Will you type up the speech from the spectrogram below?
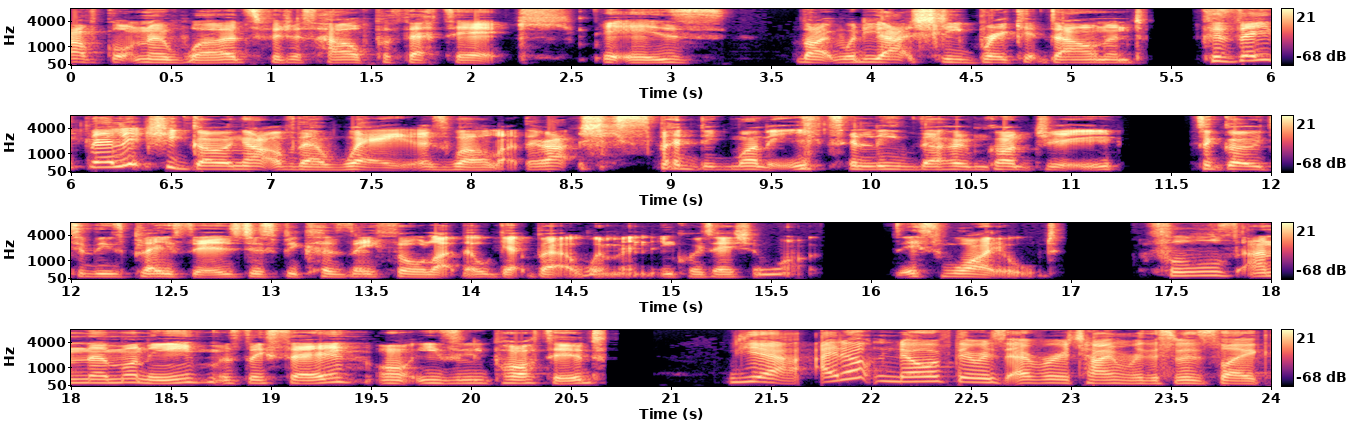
I've got no words for just how pathetic it is. Like when you actually break it down and because they they're literally going out of their way as well. Like they're actually spending money to leave their home country to go to these places just because they feel like they'll get better women in quotation marks. It's wild. Fools and their money, as they say, are easily parted. Yeah, I don't know if there was ever a time where this was like.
